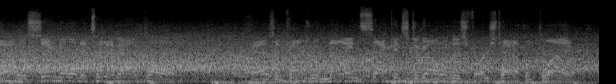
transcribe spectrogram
That in a timeout call. As it comes with nine seconds to go in this first half of play.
